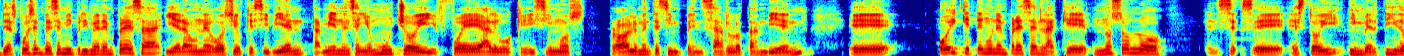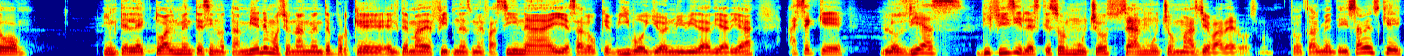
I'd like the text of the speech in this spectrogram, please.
después empecé mi primera empresa y era un negocio que si bien también me enseñó mucho y fue algo que hicimos probablemente sin pensarlo también, eh, hoy que tengo una empresa en la que no solo estoy invertido intelectualmente, sino también emocionalmente, porque el tema de fitness me fascina y es algo que vivo yo en mi vida diaria, hace que los días difíciles, que son muchos, sean mucho más llevaderos. ¿no? Totalmente. Y sabes que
